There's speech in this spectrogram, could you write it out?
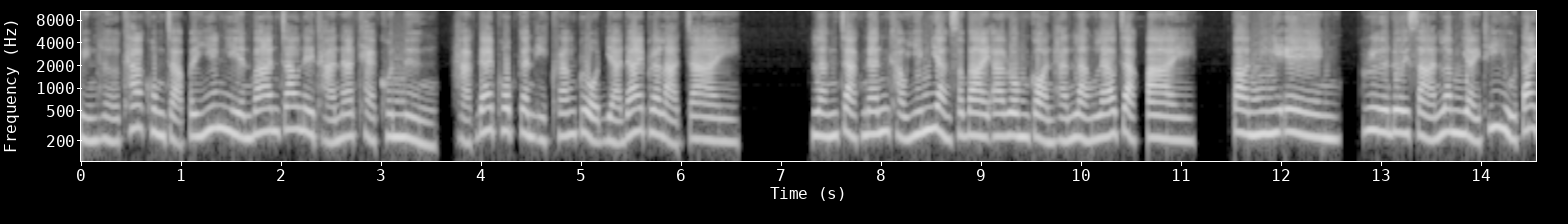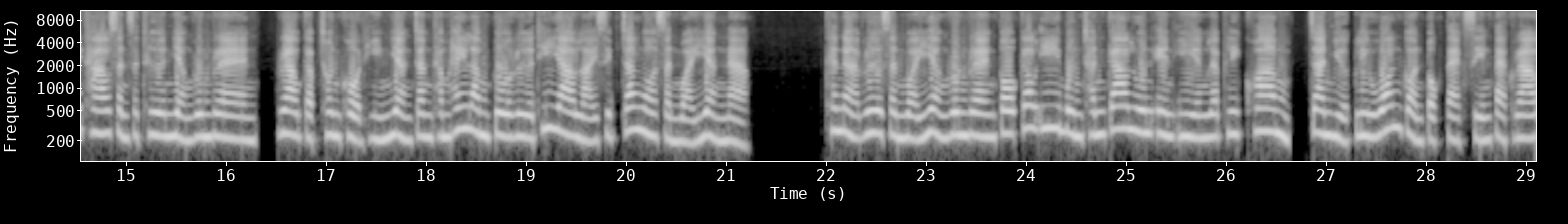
วินเหอข้าคงจะไปเยี่ยมเยียนบ้านเจ้าในฐานะแขกคนหนึ่ง หากได้พบกันอีกครั้งโปรดอย่าได้ประหลาดใจ หลังจากนั้นเขายิ้มอย่างสบายอารมณ์ก่อนหันหลังแล้วจากไป ตอนนี้เอง เรือโดยสารลำใหญ่ที่อยู่ใต้เท้าสั่นสะเทือนอย่างรุนแรง ราวกับชนโขดหินอย่างจังทำให้ลำตัวเรือที่ยาวหลายสิบจ้างงอสั่นไหวอย่างหนัก ขณะเรือสั่นไหวอย่างรุนแรงโต๊ะเก้าอี้บนชั้นเก้าล้วนเอ็นเอียงและพลิกคว่ำจานเหยือปลิวว่อนก่อนตกแตกเสียงแตกร้าว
